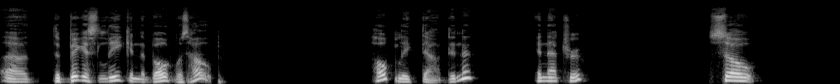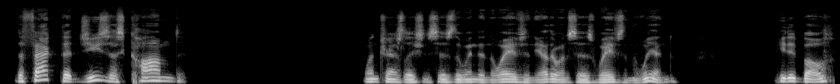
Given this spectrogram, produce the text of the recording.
uh, the biggest leak in the boat was hope. Hope leaked out, didn't it? Isn't that true? So the fact that Jesus calmed one translation says the wind and the waves, and the other one says waves and the wind. He did both.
